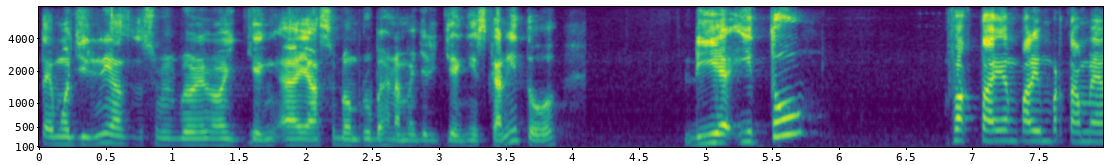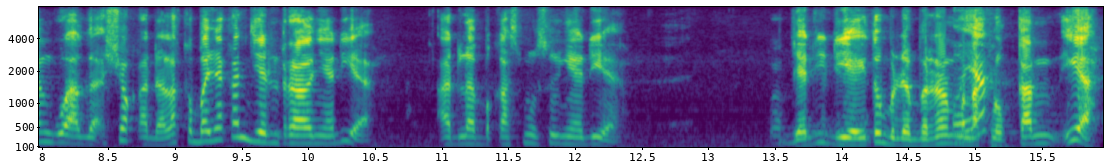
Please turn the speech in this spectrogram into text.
Temujin ini yang sebelum geng, eh, yang sebelum berubah nama jadi Genghis Khan itu dia itu fakta yang paling pertama yang gua agak shock adalah kebanyakan jenderalnya dia adalah bekas musuhnya dia. Jadi dia itu benar-benar Oh ya? menaklukkan iya,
